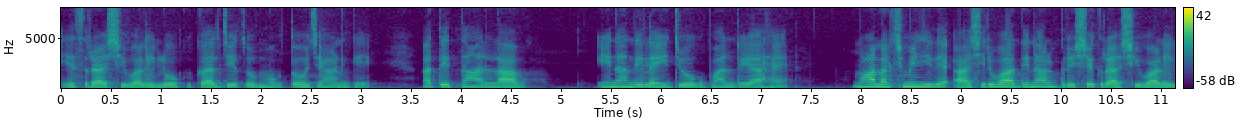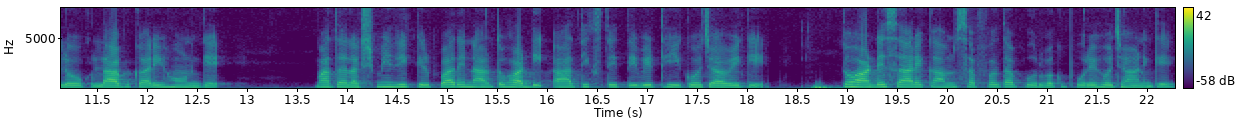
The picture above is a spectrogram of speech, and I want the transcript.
ਇਸ ਰਾਸ਼ੀ ਵਾਲੇ ਲੋਕ ਕਰਜ਼ੇ ਤੋਂ ਮੁਕਤ ਹੋ ਜਾਣਗੇ ਅਤੇ ਧਨ ਲਾਭ ਇਹਨਾਂ ਦੇ ਲਈ ਯੋਗ ਬਣ ਰਿਹਾ ਹੈ। ਮਾਂ ਲక్ష్ਮੀ ਜੀ ਦੇ ਆਸ਼ੀਰਵਾਦ ਦੇ ਨਾਲ ਬ੍ਰਿਸ਼ਕ ਰਾਸ਼ੀ ਵਾਲੇ ਲੋਕ ਲਾਭਕਾਰੀ ਹੋਣਗੇ। ਮਾਤਾ ਲక్ష్ਮੀ ਦੀ ਕਿਰਪਾ ਦੇ ਨਾਲ ਤੁਹਾਡੀ ਆਰਥਿਕ ਸਥਿਤੀ ਵੀ ਠੀਕ ਹੋ ਜਾਵੇਗੀ। ਤੁਹਾਡੇ ਸਾਰੇ ਕੰਮ ਸਫਲਤਾਪੂਰਵਕ ਪੂਰੇ ਹੋ ਜਾਣਗੇ।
